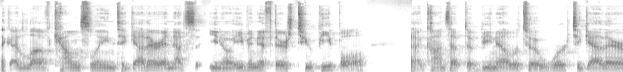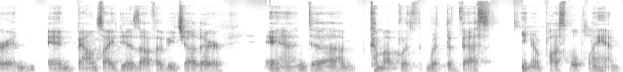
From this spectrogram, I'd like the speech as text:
Like I love counseling together, and that's you know even if there's two people, that concept of being able to work together and and bounce ideas off of each other and um, come up with with the best you know possible plan.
